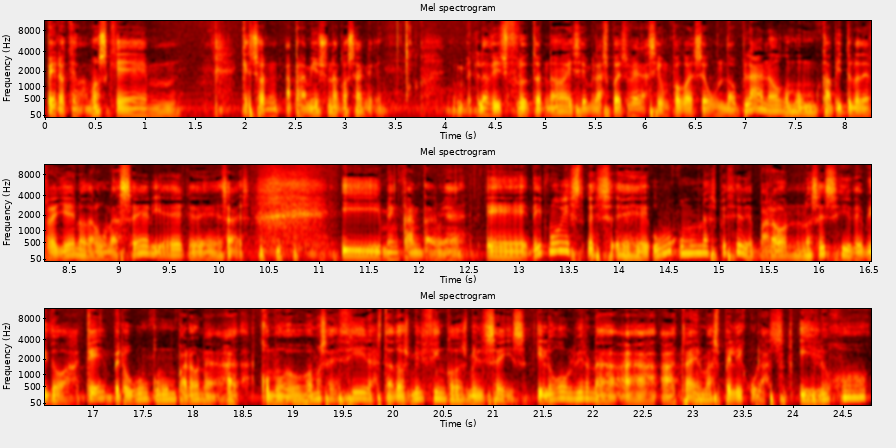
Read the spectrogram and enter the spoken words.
Pero que vamos, que, mm, que son, para mí es una cosa que lo disfruto, ¿no? Y siempre las puedes ver así un poco de segundo plano, como un capítulo de relleno de alguna serie, que, ¿sabes? y me encanta. mira. Eh, Date Movies es, eh, hubo como una especie de parón, no sé si debido a qué, pero hubo como un parón, a- a- como vamos a decir, hasta 2005-2006, y luego volvieron a, a- traer más películas. Y luego,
